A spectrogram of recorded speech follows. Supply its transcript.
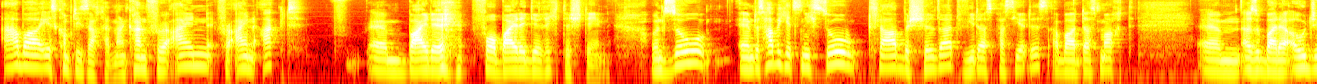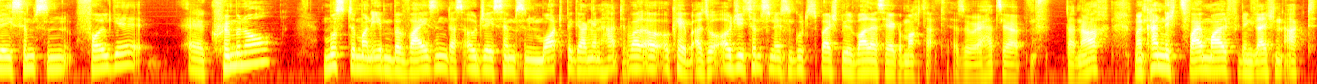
Aber jetzt kommt die Sache. Man kann für, ein, für einen Akt ähm, beide vor beide Gerichte stehen. Und so, ähm, das habe ich jetzt nicht so klar beschildert, wie das passiert ist, aber das macht, ähm, also bei der O.J. Simpson Folge äh, Criminal musste man eben beweisen, dass O.J. Simpson Mord begangen hat. Weil, äh, okay, also O.J. Simpson ist ein gutes Beispiel, weil er es ja gemacht hat. Also er hat es ja danach. Man kann nicht zweimal für den gleichen Akt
